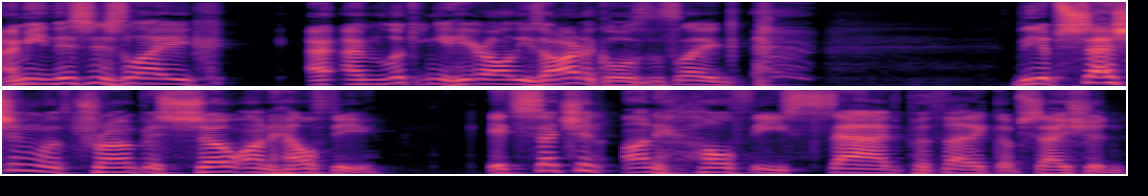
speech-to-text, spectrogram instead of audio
I mean, this is like I, am looking at here all these articles. It's like the obsession with Trump is so unhealthy. It's such an unhealthy, sad, pathetic obsession.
